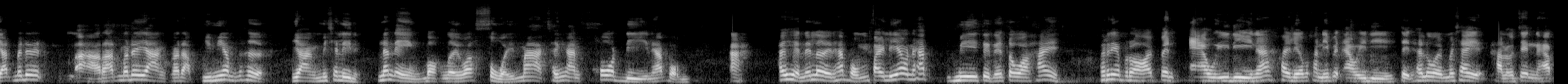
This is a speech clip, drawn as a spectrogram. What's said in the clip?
ยัดไม่ด้วยรัดไม่ด้วยยางระดับพรีเมียมก็คือ อย่างมิชลินนั่นเองบอกเลยว่าสวยมากใช้งานโคตรดีนะครับผมอะให้เห็นได้เลยนะครับผมไฟเลี้ยวนะครับ มีติดในตัวให้เรียบร้อยเป็น LED นะไฟเลี้ยวคันนี้เป็น LED ติดให้เลยไม่ใช่ฮาโลเจนนะครับ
